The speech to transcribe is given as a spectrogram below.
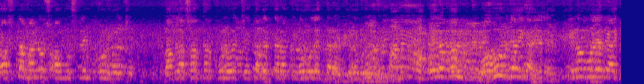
দশটা মানুষ অমুসলিম খুন হয়েছে। বাবলা সরকার খুন হয়েছে, কাদের দ্বারা? তৃণমূলের দ্বারাই, তৃণমূলের এরকম বহু জায়গায় তৃণমূলের রাজ্য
